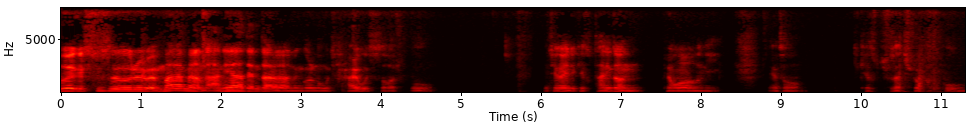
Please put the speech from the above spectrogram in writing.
저도 이게 수술을 웬만하면 안 해야 된다라는 걸 너무 잘 알고 있어가지고 제가 이제 계속 다니던 병원이에서 계속 주사 치료 받고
